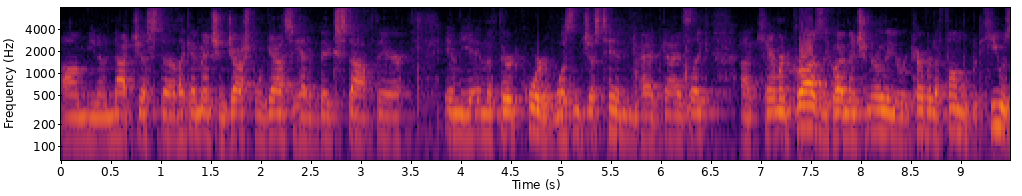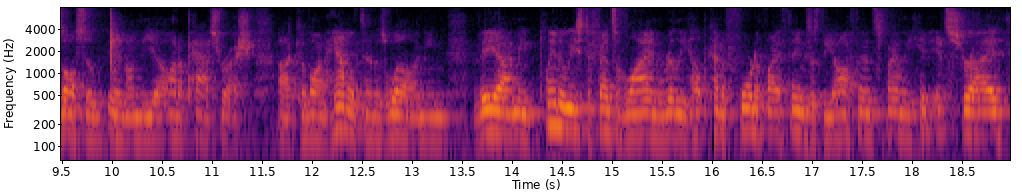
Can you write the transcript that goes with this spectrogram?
Um, you know, not just uh, like I mentioned, Josh Blagowski had a big stop there in the in the third quarter. It wasn't just him. You had guys like uh, Cameron Crosley, who I mentioned earlier, recovered a fumble, but he was also in on the uh, on a pass rush. Uh, Kevon Hamilton as well. I mean, they uh, I mean Plano East defensive line really helped kind of fortify things as the offense finally hit its stride.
